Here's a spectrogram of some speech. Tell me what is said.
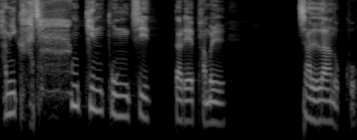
밤이 가장 긴 동짓달의 밤을 잘라놓고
